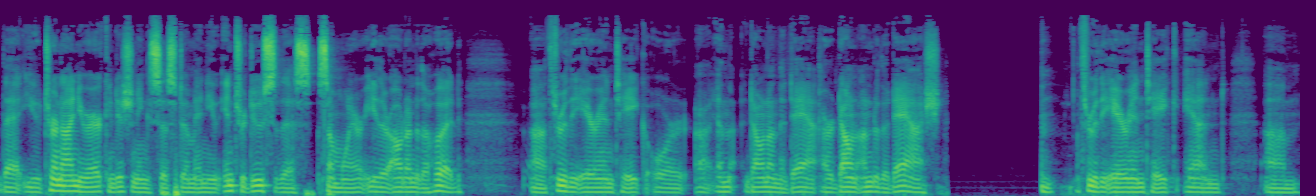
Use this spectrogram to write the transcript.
that you turn on your air conditioning system and you introduce this somewhere, either out under the hood uh, through the air intake or uh, in, down on the dash or down under the dash through the air intake and um,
